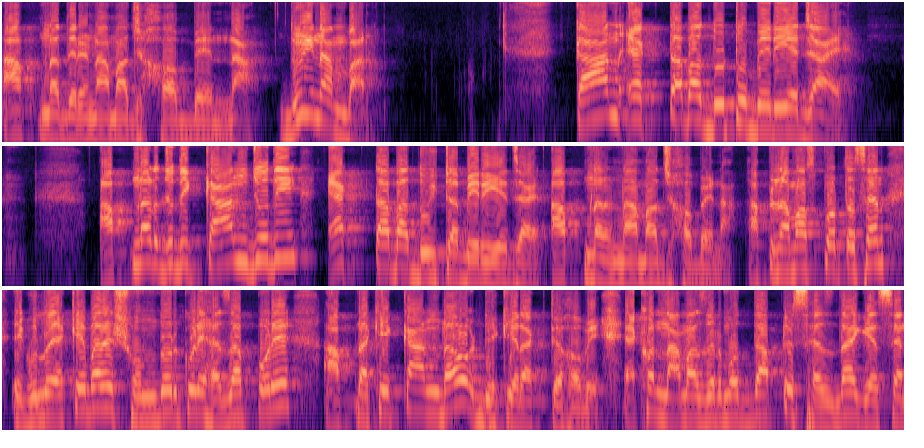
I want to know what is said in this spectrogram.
আপনাদের নামাজ হবে না। দুই নাম্বার, কান একটা বা দুটো বেরিয়ে যায় আপনার যদি কান যদি একটা বা দুইটা বেরিয়ে যায়, আপনার নামাজ হবে না। আপনি নামাজ পড়তেছেন, এগুলো একেবারে সুন্দর করে হেজাব পরে আপনাকে কানটাও ঢেকে রাখতে হবে। এখন নামাজের মধ্যে আপনি সেজদায় গেছেন,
